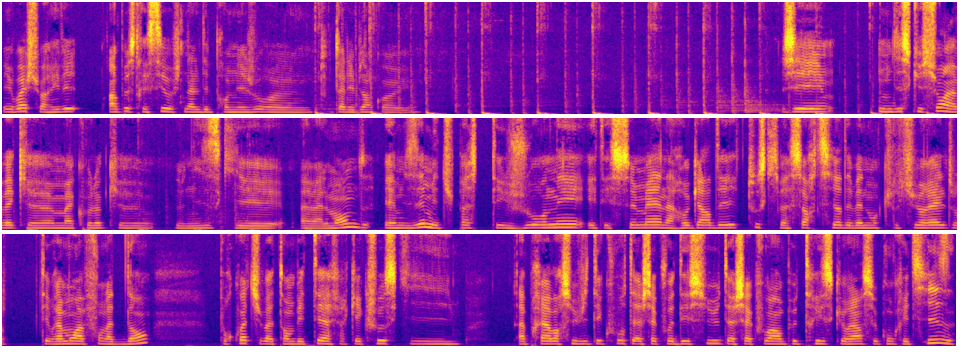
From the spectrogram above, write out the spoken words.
Et ouais, je suis arrivée un peu stressée au final dès le premier jour. Euh, tout allait bien quoi. J'ai une discussion avec ma coloc Denise qui est euh, allemande, et elle me disait, mais tu passes tes journées et tes semaines à regarder tout ce qui va sortir d'événements culturels, tu es vraiment à fond là-dedans, pourquoi tu vas t'embêter à faire quelque chose qui, après avoir suivi tes cours, tu es à chaque fois déçu, tu es à chaque fois un peu triste que rien se concrétise,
